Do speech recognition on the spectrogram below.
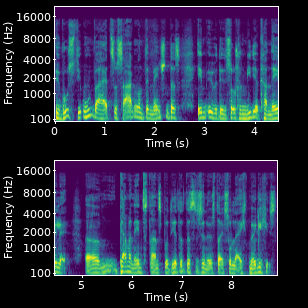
bewusst die Unwahrheit zu sagen und den Menschen das eben über die Social-Media-Kanäle ähm, permanent transportiert hat, dass es in Österreich so leicht möglich ist.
